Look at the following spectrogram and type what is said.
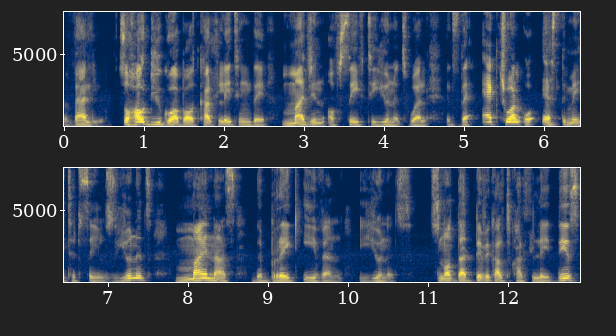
value. So how do you go about calculating the margin of safety units? Well, it's the actual or estimated sales units minus the break-even units. It's not that difficult to calculate this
